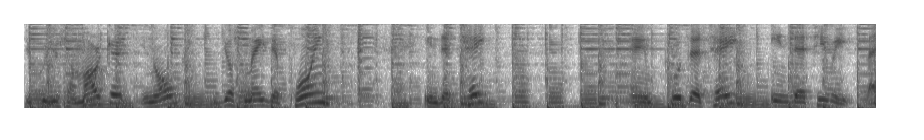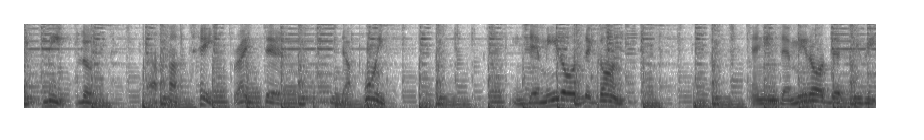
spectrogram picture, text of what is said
You could use a market you know just make the point in the tape and put the tape in the TV like me look that's a tape right there in the point in the middle of the gun and in the middle of the TV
